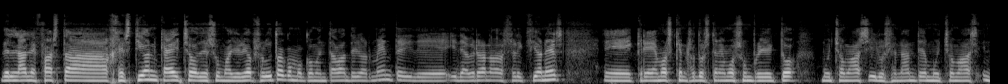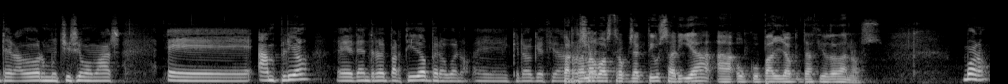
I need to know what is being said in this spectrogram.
de la nefasta gestión que ha hecho de su mayoría absoluta, como comentaba anteriormente, y de, y de haber ganado las elecciones, eh, creemos que nosotros tenemos un proyecto mucho más ilusionante, mucho más integrador, muchísimo más eh, amplio eh, dentro del partido, però bueno, eh, creo que Ciudadanos... Per tant, el vostre objectiu seria ocupar el lloc de Ciudadanos? Bueno,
